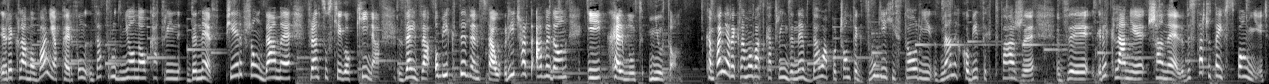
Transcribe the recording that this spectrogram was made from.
reklamowania perfum zatrudniono Catherine Deneuve, pierwszą damę francuskiego kina, zaś za obiektywem stał Richard Avedon i Helmut Newton. Kampania reklamowa z Catherine Deneuve dała początek długiej historii znanych kobiecych twarzy w reklamie Chanel. Wystarczy tutaj wspomnieć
